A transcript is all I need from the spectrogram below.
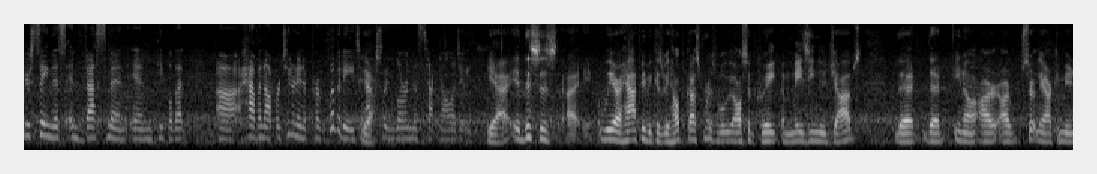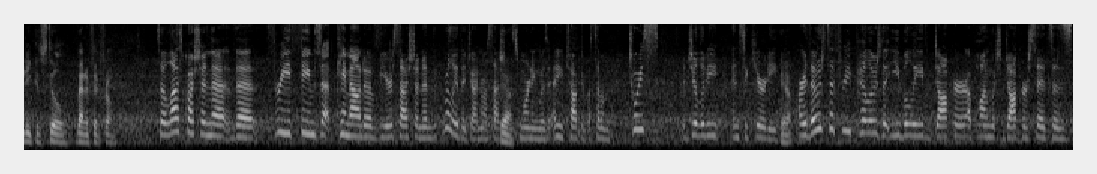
you're seeing this investment in people that uh, have an opportunity and a proclivity to yeah. actually learn this technology. Yeah, it, this is, uh, we are happy because we help customers, but we also create amazing new jobs that, that you know, our, our, certainly our community could still benefit from. So last question, the, the three themes that came out of your session and really the general session yeah. this morning was, and you talked about some of them, choice, agility, and security. Yeah. Are those the three pillars that you believe Docker, upon which Docker sits as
